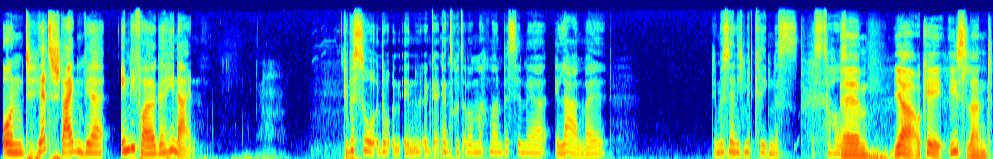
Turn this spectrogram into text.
und jetzt steigen wir in die Folge hinein. Du bist so, du, in, ganz kurz, aber mach mal ein bisschen mehr Elan, weil die müssen ja nicht mitkriegen, das ist zu Hause. Ähm, ja, okay, Island.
